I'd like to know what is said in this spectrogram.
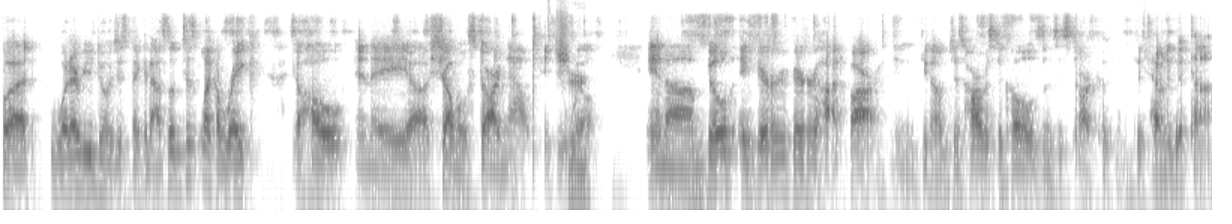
But whatever you're doing, just think it out. So just like a rake, a hoe, and a uh, shovel starting out, if you sure. will and um, build a very very hot fire and you know just harvest the coals and just start cooking just having a good time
